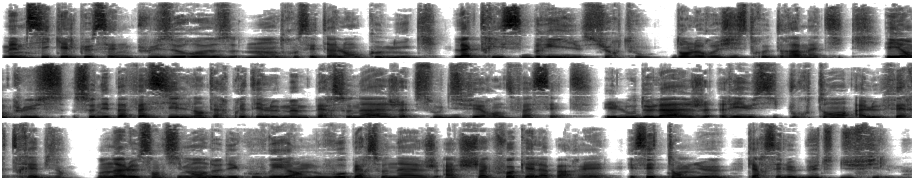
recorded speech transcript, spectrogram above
Même si quelques scènes plus heureuses montrent ses talents comiques, l'actrice brille surtout dans le registre dramatique. Et en plus, ce n'est pas facile d'interpréter le même personnage sous différentes facettes. Et Lou Delage réussit pourtant à le faire très bien. On a le sentiment de découvrir un nouveau personnage à chaque fois qu'elle apparaît, et c'est tant mieux, car c'est le but du film.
